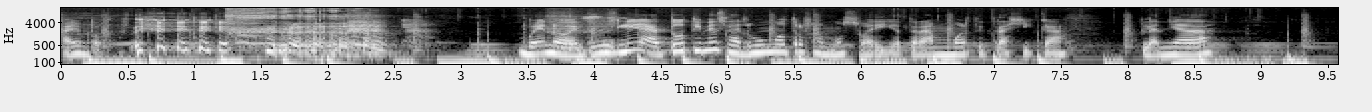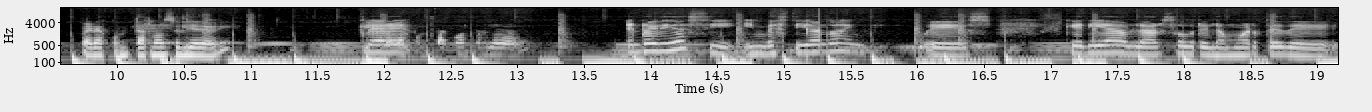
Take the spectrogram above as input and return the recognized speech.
Hay un podcast. bueno, entonces, Lía, ¿tú tienes algún otro famoso ahí, otra muerte trágica planeada para contarnos el día de hoy? Claro, en realidad sí, investigando, pues quería hablar sobre la muerte de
